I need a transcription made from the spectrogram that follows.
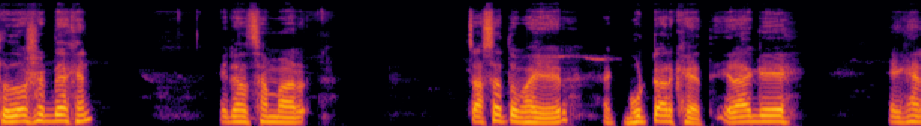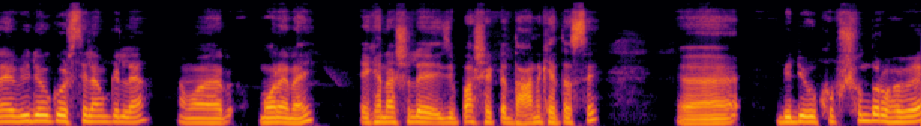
তো দর্শক দেখেন, এটা হচ্ছে আমার চাচাতো ভাইয়ের এক ভুট্টার ক্ষেত। এর আগে এখানে ভিডিও করছিলাম কিলা, আমার মনে নাই। এখানে আসলে এই যে পাশে একটা ধান ক্ষেত আছে ভিডিও খুব সুন্দরভাবে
